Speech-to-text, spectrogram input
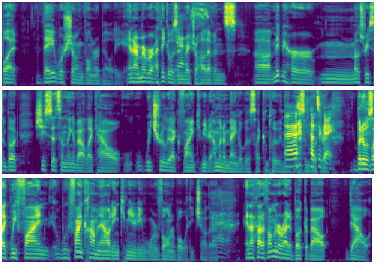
but they were showing vulnerability. And I remember, I think it was in Rachel Yes. Held Evans, uh, maybe her mm, most recent book. She said something about like how we truly like find community. I'm gonna mangle this, like completely mangle this. that's butcher okay. But it was like we find we find commonality in community when we're vulnerable with each other. Yeah. And I thought if I'm gonna write a book about doubt.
